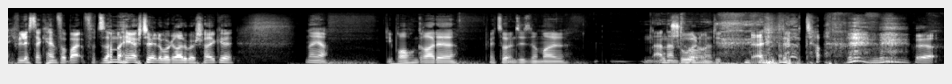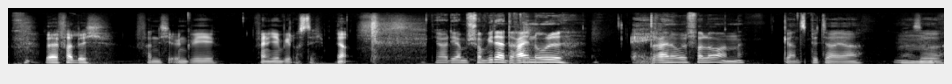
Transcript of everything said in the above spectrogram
ich will jetzt da keinen Verba- Zusammenhang herstellen, aber gerade bei Schalke, naja, die brauchen gerade, vielleicht sollten sie es nochmal Einen anderen Torwart. und die, ja, ja, fand ich, fand ich irgendwie, fand ich irgendwie lustig. Ja. Ja, die haben schon wieder 3-0 Ey, 3-0 verloren, ne? ganz bitter, ja. Mhm. Also,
